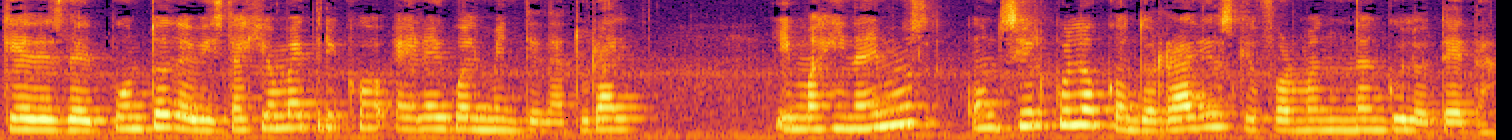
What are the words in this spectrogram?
que desde el punto de vista geométrico era igualmente natural. Imaginemos un círculo con dos radios que forman un ángulo teta.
